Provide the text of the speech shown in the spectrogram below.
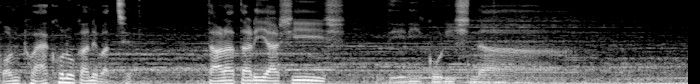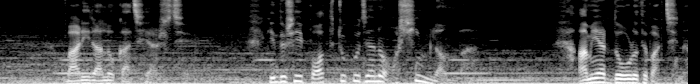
কণ্ঠ এখনও কানে বাজছে। তাড়াতাড়ি আসিস, দেরি করিস না। বাড়ির আলো কাছে আসছে। কিন্তু সেই পথটুকু যেন অসীম লম্বা। আমি আর দৌড়তে পারছি না।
